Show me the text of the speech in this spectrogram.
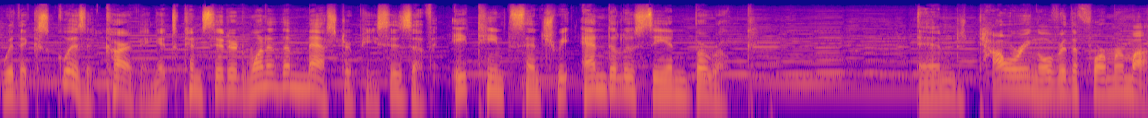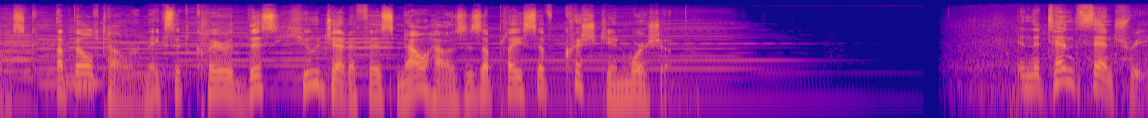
With exquisite carving, it's considered one of the masterpieces of 18th century Andalusian Baroque. And towering over the former mosque, a bell tower makes it clear this huge edifice now houses a place of Christian worship. In the 10th century,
